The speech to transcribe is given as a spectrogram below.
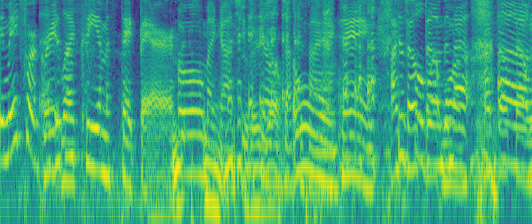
It made for a great just like. don't see a mistake there. Oh my God, she's So there you still go. justifying. Oh dang! I just felt full blown that one. denial. I felt that Um,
